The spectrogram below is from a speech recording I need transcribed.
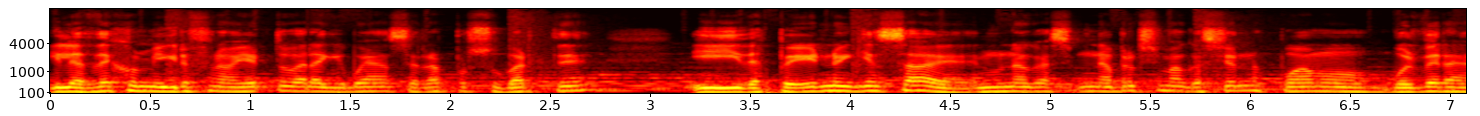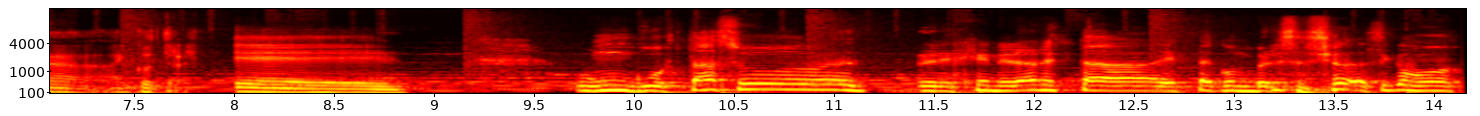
y les dejo el micrófono abierto para que puedan cerrar por su parte y despedirnos y quién sabe, en una, ocasi- una próxima ocasión nos podamos volver a, a encontrar. Eh, un gustazo eh, generar esta, esta conversación, así como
